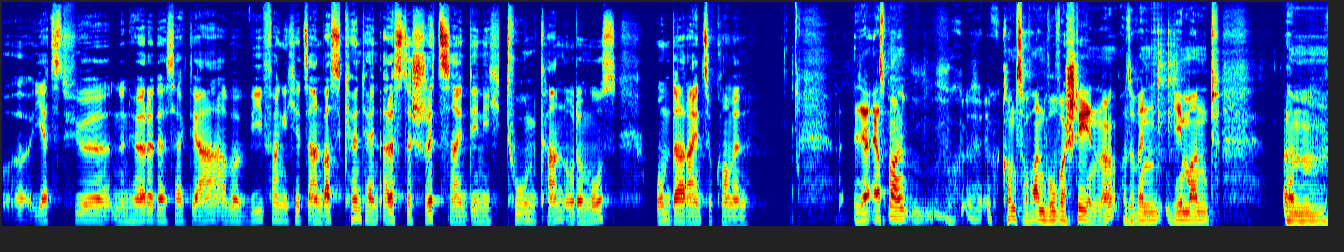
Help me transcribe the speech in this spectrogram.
äh, jetzt für einen Hörer, der sagt, ja, aber wie fange ich jetzt an? Was könnte ein erster Schritt sein, den ich tun kann oder muss, um da reinzukommen? Ja, erstmal kommt es darauf an, wo wir stehen. Ne? Also wenn jemand ähm,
